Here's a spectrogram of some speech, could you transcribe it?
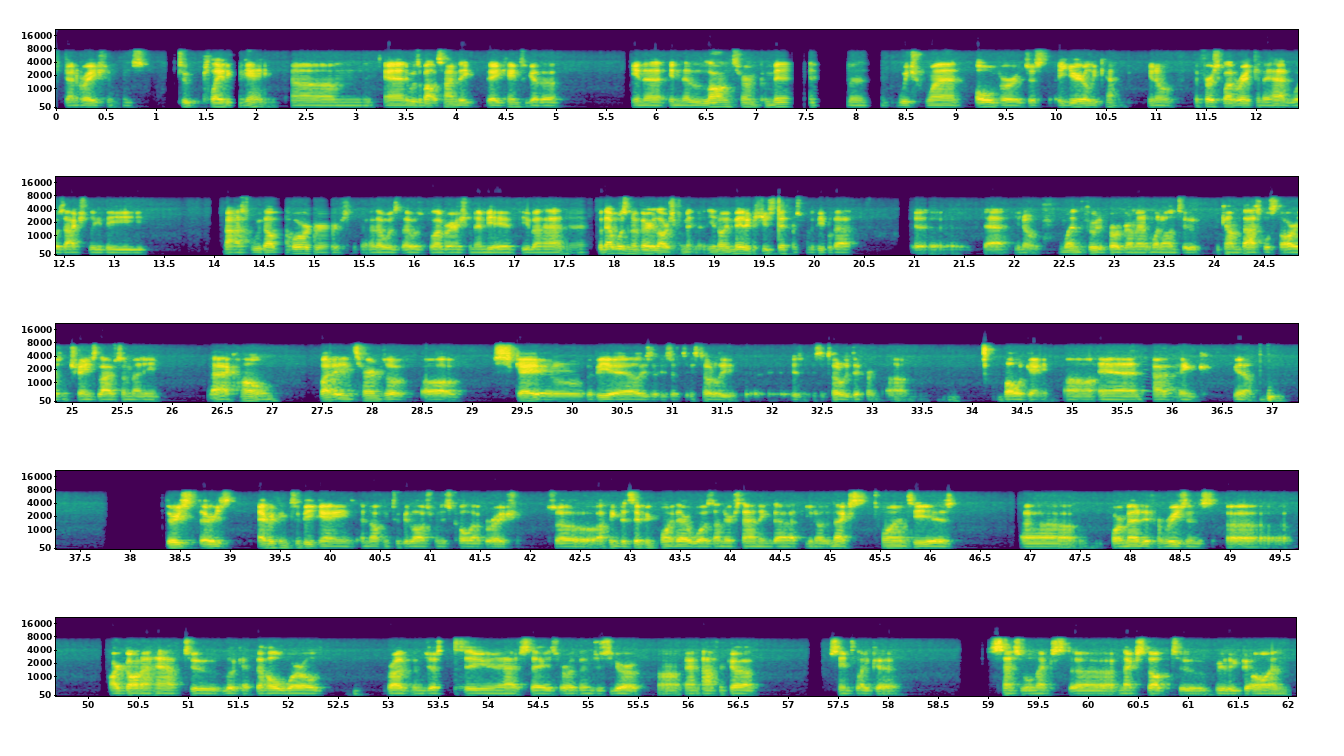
generations to play the game. Um, and it was about time they, they came together in a in a long-term commitment, which went over just a yearly camp. You know, the first collaboration they had was actually the Basketball Without Borders. Uh, that was that was collaboration NBA and FIBA had, but that wasn't a very large commitment. You know, it made a huge difference for the people that uh, that you know went through the program and went on to become basketball stars and change lives of many back home. But in terms of, of scale, the BAL is, is, is totally is, is, a totally different um, ball game, uh, and I think you know there is there is everything to be gained and nothing to be lost from this collaboration. So I think the tipping point there was understanding that you know the next 20 years, uh, for many different reasons, uh, are gonna have to look at the whole world rather than just the United States, rather than just Europe uh, and Africa seems like a sensible next uh, next stop to really go and.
